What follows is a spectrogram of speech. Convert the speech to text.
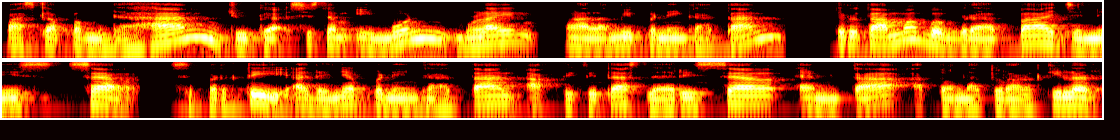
Pasca pembedahan, juga sistem imun mulai mengalami peningkatan, terutama beberapa jenis sel, seperti adanya peningkatan aktivitas dari sel NK atau natural killer,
